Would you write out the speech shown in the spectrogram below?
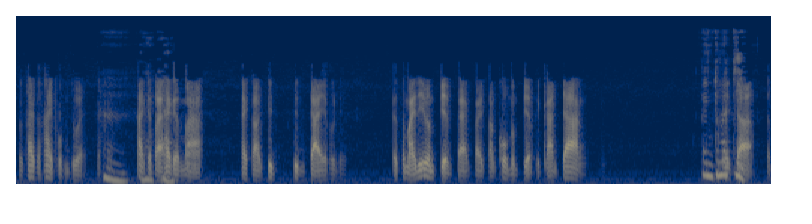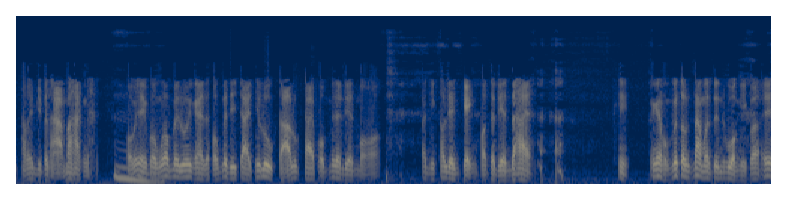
คนไข้ก็ให้ผมด้วยอืมให้กันไปให้กันมา ให้การชื่นชื่นใจพวกนี้แต่สมัยนี้มันเปลี่ยนแปลงไปสังคมมันเปลี่ยนเป็นการจ้าง เป็นธุรไม่กิจจะจะทำให้มีปัญหามากนะอืผมเองผมก็ไม่รู้ยังไงแต่ผมก็ดีใจที่ลูกสาวลูกชายผมไม่ได้เรียนหมออันนี้เขาเรียนเก่งพอจะเรียนได้ไม่งั้นผมก็ต้องนั่งมันเป็นห่วงอีกว่าเอ๊ะ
